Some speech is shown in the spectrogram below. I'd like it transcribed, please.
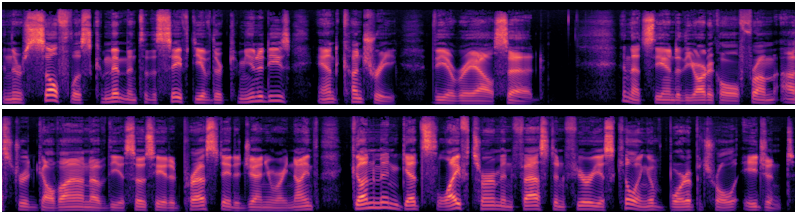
in their selfless commitment to the safety of their communities and country, Villarreal said. And that's the end of the article from Astrid Galvan of the Associated Press, dated January 9th. Gunman gets life term in Fast and Furious killing of Border Patrol agent.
